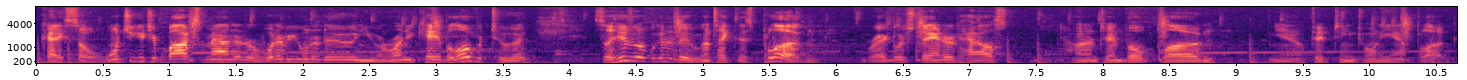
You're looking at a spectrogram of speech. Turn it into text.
Okay so once you get your box mounted or whatever you want to do and you want to run your cable over to it so here's what we're going to do. We're going to take this plug, regular standard house 110 volt plug, you know, 15, 20 amp plug.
